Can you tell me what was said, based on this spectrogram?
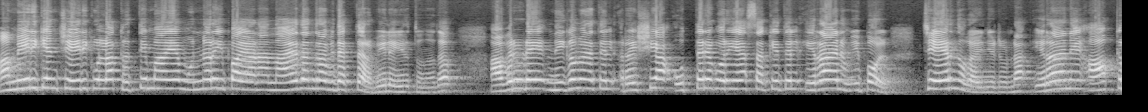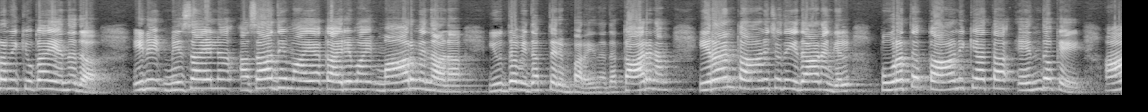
അമേരിക്കൻ ചേരിക്കുള്ള കൃത്യമായ മുന്നറിയിപ്പായാണ് നയതന്ത്ര വിദഗ്ധർ വിലയിരുത്തുന്നത്. അവരുടെ നിഗമനത്തിൽ റഷ്യ ഉത്തര കൊറിയ സഖ്യത്തിൽ ഇറാനും ഇപ്പോൾ ചേർന്നു കഴിഞ്ഞിട്ടുണ്ട്. ഇറാനെ ആക്രമിക്കുക എന്നത് ഇനി മിസൈലിന് അസാധ്യമായ കാര്യമായി മാറുമെന്നാണ് യുദ്ധ വിദഗ്ധരും പറയുന്നത്. കാരണം ഇറാൻ കാണിച്ചത് ഇതാണെങ്കിൽ പുറത്ത് കാണിക്കാത്ത എന്തൊക്കെ ആ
